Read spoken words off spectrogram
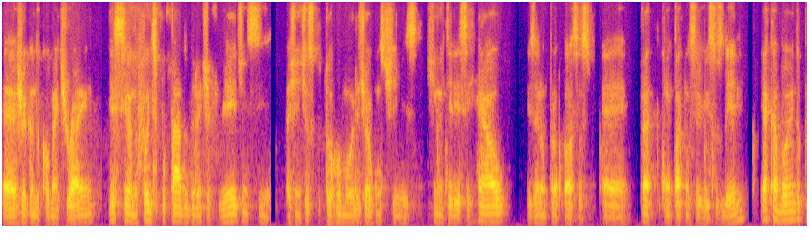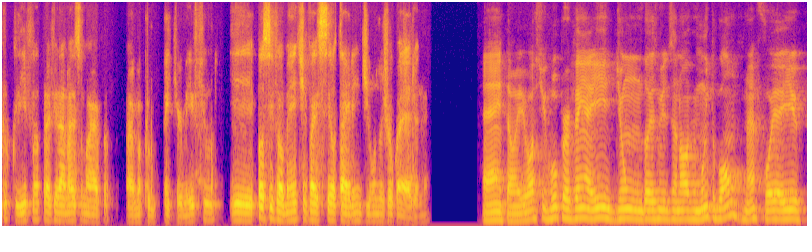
é, jogando com o Matt Ryan esse ano foi disputado durante a free agency. A gente escutou rumores de alguns times que tinham interesse real, fizeram propostas é, para contar com os serviços dele e acabou indo para o Cleveland para virar mais uma arma, arma para o Baker Mayfield e possivelmente vai ser o Tyrande 1 no jogo aéreo, né? É, então, e o Austin Hooper vem aí de um 2019 muito bom, né? Foi aí,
